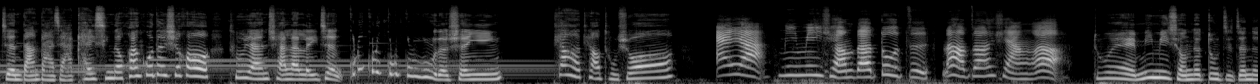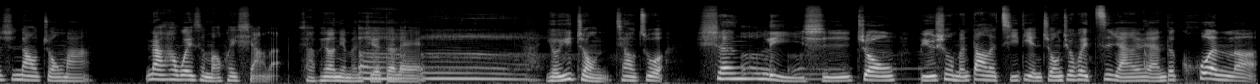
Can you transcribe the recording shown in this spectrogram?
正当大家开心的欢呼的时候，突然传来了一阵咕噜咕噜咕噜咕噜的声音。跳跳兔说：“哎呀，咪咪熊的肚子闹钟响了。”对，咪咪熊的肚子真的是闹钟吗？那它为什么会响了？小朋友，你们觉得嘞？有一种叫做。生理时钟，比如说我们到了几点钟就会自然而然的困了，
